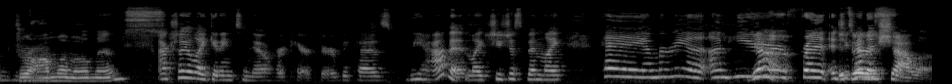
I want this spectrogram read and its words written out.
Mhm. drama moments. Actually, like getting to know her character because we haven't. Like she's just been like, "Hey, I'm Maria. I'm here, Yeah. friend," and it's she kind of shallow.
